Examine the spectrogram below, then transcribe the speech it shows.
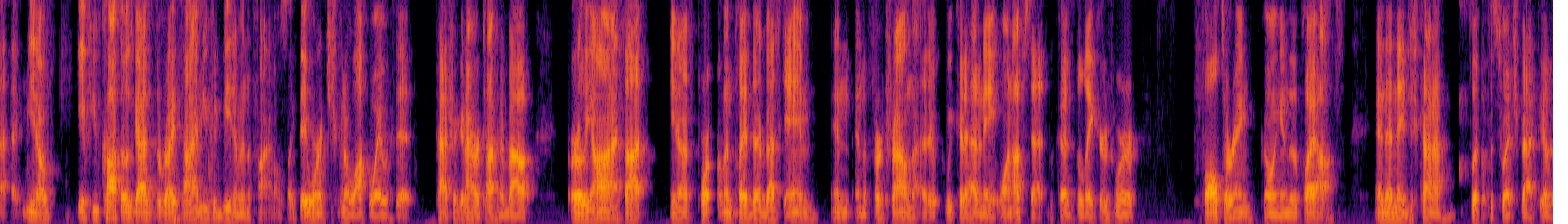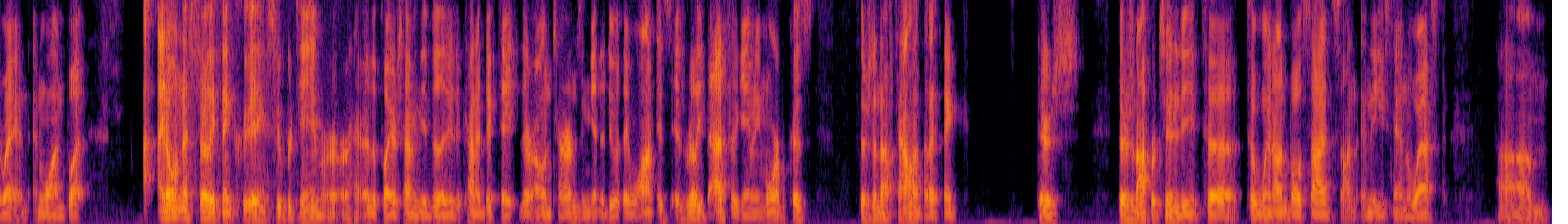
uh, you know, if you caught those guys at the right time, you could beat them in the finals. Like they weren't just going to walk away with it. Patrick and I were talking about early on. I thought, you know, if Portland played their best game in, in the first round, we could have had an 8 1 upset because the Lakers were faltering going into the playoffs. And then they just kind of flipped the switch back the other way and, and won. But I don't necessarily think creating a super team or, or, or, the players having the ability to kind of dictate their own terms and getting to do what they want is, is really bad for the game anymore because there's enough talent that I think there's there's an opportunity to to win on both sides on in the East and the West. Um,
